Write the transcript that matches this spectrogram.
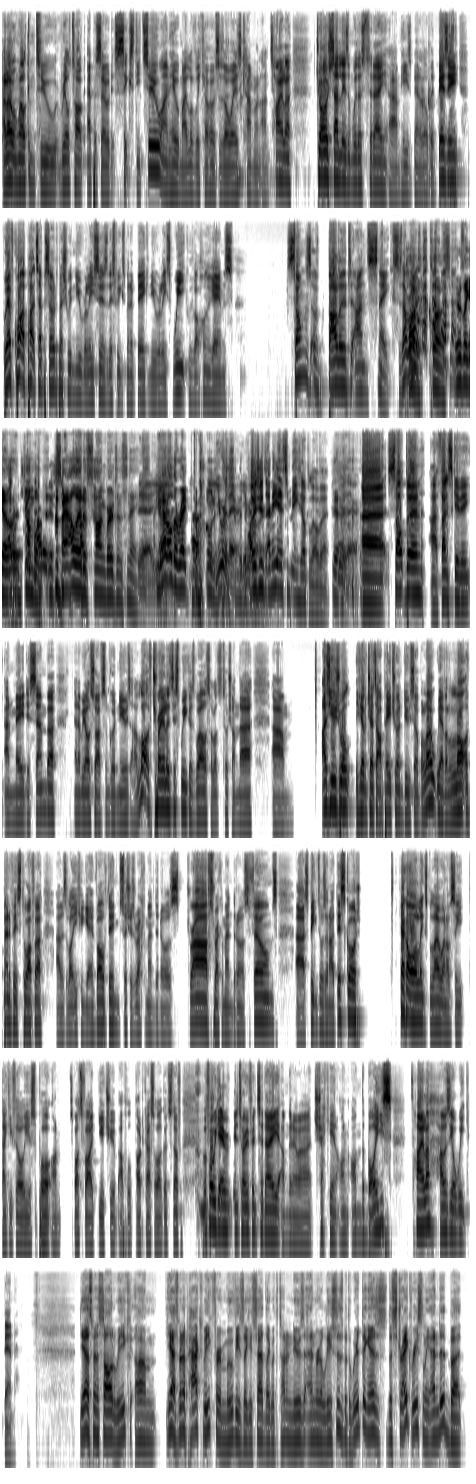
Hello and welcome to ReelTok episode 62. I'm here with my lovely co hosts, as always, Cameron and Tyler. George sadly isn't with us today. Um, he's been a little bit busy. We have quite a packed episode, especially with new releases. This week's been a big new release week. We've got Hunger Games, Songs of Ballad and Snakes. Is that Close, right? close. It was like a, a jumble. Ballad of The Song- Ballad of Songbirds and Snakes. Yeah, you you had got all the right Uh, components. you were there. the You I was different- just, I needed to mix it up a little bit. Yeah. You were there. Uh, Saltburn, uh, Thanksgiving, and May, December. And then we also have some good news and a lot of trailers this week as well. So lots to touch on there. Um, as usual, if you haven't checked out our Patreon, do so below. We have a lot of benefits to offer. Uh, there's a lot you can get involved in, such as recommending us drafts, recommending us films, uh, speaking to us on our Discord. Check out all the links below. And obviously, thank you for all your support on Spotify, YouTube, Apple Podcasts, all that good stuff. Before we get into everything today, I'm going to uh, check in on, on the boys. Tyler, how's your week been? Yeah, it's been a solid week. Um, yeah, it's been a packed week for movies, like you said, like with a ton of news and releases. But the weird thing is, the strike recently ended, but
